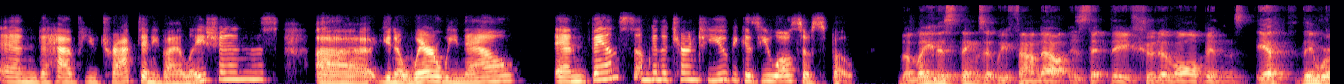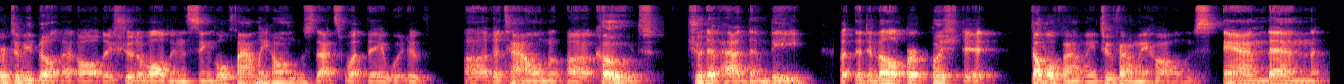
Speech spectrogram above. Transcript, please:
And have you tracked any violations? Uh, you know, where are we now? And Vance, I'm going to turn to you because you also spoke. The latest things that we found out is that they should have all been, if they were to be built at all, they should have all been single family homes. That's what they would have, uh, the town, uh, codes should have had them be. But the developer pushed it, double family, two family homes. And then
